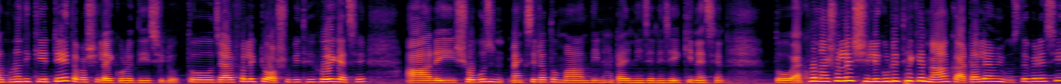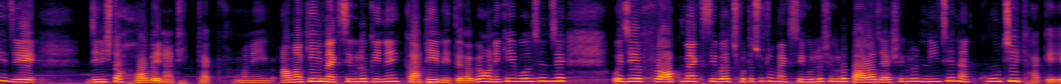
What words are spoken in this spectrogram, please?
আলপনাদি কেটে তারপর সেলাই করে দিয়েছিল। তো যার ফলে একটু অসুবিধে হয়ে গেছে। আর এই সবুজ ম্যাক্সিটা তো মা দিনহাটায় নিজে নিজেই কিনেছেন। তো এখন আসলে শিলিগুড়ি থেকে না কাটালে আমি বুঝতে পেরেছি যে জিনিসটা হবে না ঠিকঠাক। মানে আমাকেই ম্যাক্সিগুলো কিনে কাটিয়ে নিতে হবে। অনেকেই বলছেন যে, ওই যে ফ্রক ম্যাক্সি বা ছোটো ছোটো ম্যাক্সিগুলো, সেগুলো পাওয়া যায় সেগুলো নিচে না কুচি থাকে।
